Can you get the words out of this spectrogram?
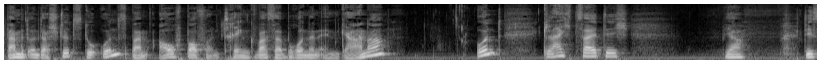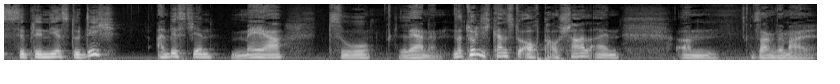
Damit unterstützt du uns beim Aufbau von Trinkwasserbrunnen in Ghana und gleichzeitig, ja, disziplinierst du dich ein bisschen mehr zu lernen. Natürlich kannst du auch pauschal einen, ähm, sagen wir mal,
